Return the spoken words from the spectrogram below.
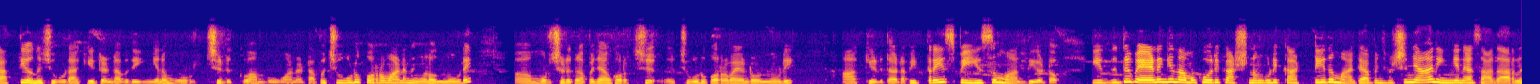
കത്തി ഒന്ന് ചൂടാക്കിയിട്ടുണ്ട്. അപ്പോൾ ഇത് ഇങ്ങനെ മുറിച്ചെടുക്കുവാൻ പോവാണ് കേട്ടോ. അപ്പോൾ ചൂട് കുറവാണ് നിങ്ങൾ ഒന്നുകൂടി മുറിച്ചെടുക്കണം. അപ്പോൾ ഞാൻ കുറച്ച് ചൂട് കുറവായതുകൊണ്ട് ഒന്നുകൂടി ആക്കിയെടുത്താട്ടോ. അപ്പോൾ ഇത്രയും സ്പേസ് മതി കേട്ടോ. ഇത് വേണമെങ്കിൽ നമുക്ക് ഒരു കഷ്ണം കൂടി കട്ട് ചെയ്ത് മാറ്റാം. അപ്പം പക്ഷെ ഞാൻ ഇങ്ങനെ സാധാരണ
